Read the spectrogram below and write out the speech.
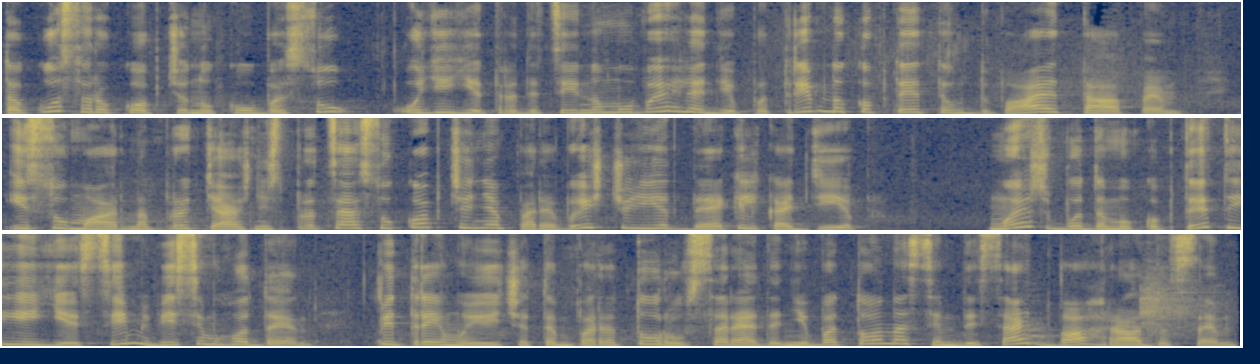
Таку сирокопчену ковбасу у її традиційному вигляді потрібно коптити в два етапи, і сумарна протяжність процесу копчення перевищує декілька діб. Ми ж будемо коптити її 7-8 годин, підтримуючи температуру всередині батона 72 градуси.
